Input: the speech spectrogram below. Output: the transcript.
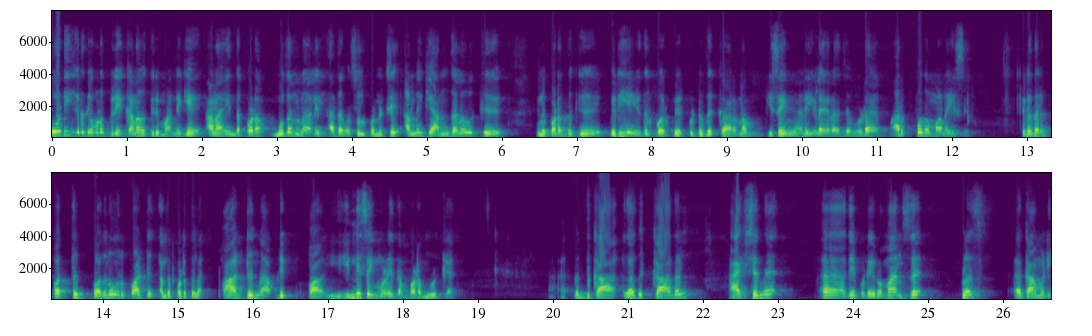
கோடிங்கிறது எவ்வளவு பெரிய கனவு தெரியுமா அன்னைக்கு? ஆனா இந்த படம் முதல் நாளில் அதை வசூல் பண்ணுச்சு. அன்னைக்கு அந்த அளவுக்கு இந்த படத்துக்கு பெரிய எதிர்பார்ப்பு ஏற்பட்டது. காரணம் இசைஞானி இளையராஜாவோட அற்புதமான இசை. கிட்டத்தட்ட பத்து பதினோரு பாட்டு அந்த படத்துல. பாட்டுன்னு அப்படி பா இன்னிசை முறை தான் படம் முழுக்க. கா அதாவது காதல் ஆக்ஷனு அதே போல ரொமான்ஸு ப்ளஸ் காமெடி.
